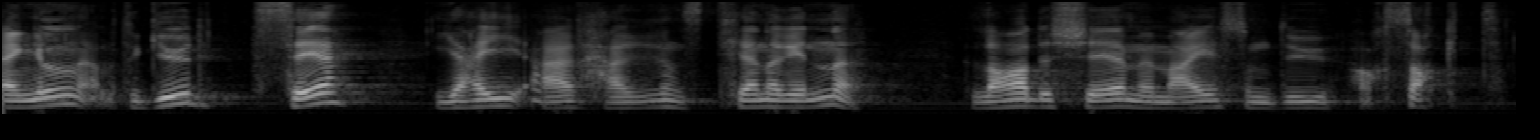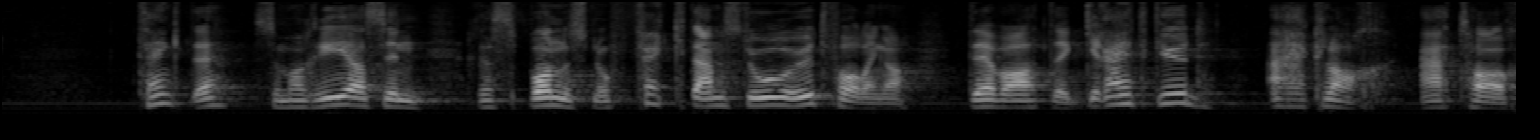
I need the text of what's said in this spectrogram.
engelen, eller til Gud, Se, jeg er Herrens tjenerinne. La det skje med meg som du har sagt. Tenk det. Så Maria sin respons når hun fikk den store utfordringa, det var at greit, Gud, jeg er klar. Jeg tar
